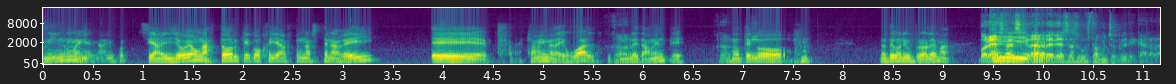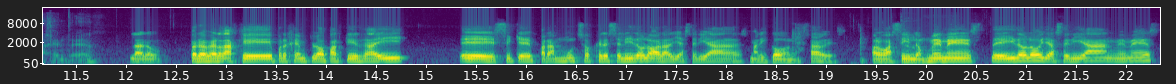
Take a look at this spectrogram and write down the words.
mí no, me, no me importa. Si a mí- yo veo a un actor que coge y hace una escena gay, eh, es que a mí me da igual, completamente. Claro. No tengo no tengo ningún problema. Bueno, ya sabes Y, que en las redes les gusta mucho criticar a la gente, ¿eh? Claro, pero es verdad que, por ejemplo, a partir de ahí, eh, sí que para muchos que eres el ídolo, ahora ya serías maricón, ¿sabes? Algo así. Los memes de ídolo ya serían memes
